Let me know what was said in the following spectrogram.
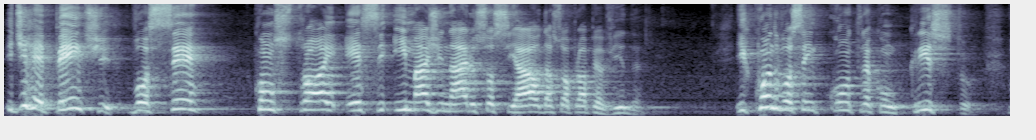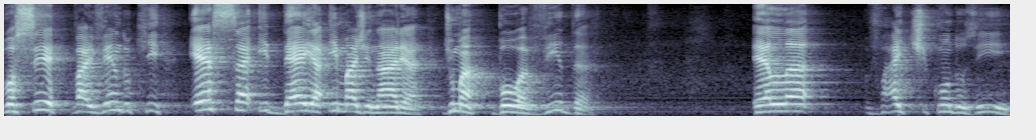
E de repente você constrói esse imaginário social da sua própria vida. E quando você encontra com Cristo, você vai vendo que essa ideia imaginária de uma boa vida, ela vai te conduzir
